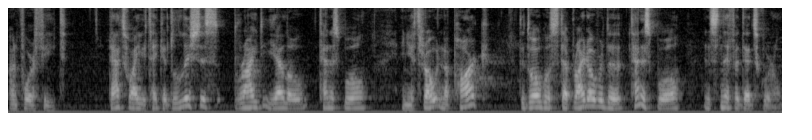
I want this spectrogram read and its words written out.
on four feet. That's why you take a delicious bright yellow tennis ball and you throw it in a park, the dog will step right over the tennis ball and sniff a dead squirrel.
